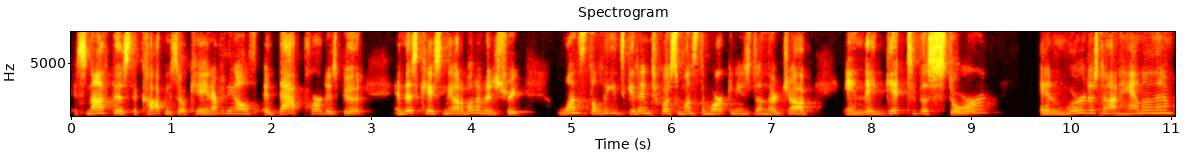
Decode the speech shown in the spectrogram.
It's not this, the copy's okay and everything else. And that part is good. In this case, in the automotive industry, once the leads get into us and once the marketing marketing's done their job and they get to the store and we're just not handling them,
